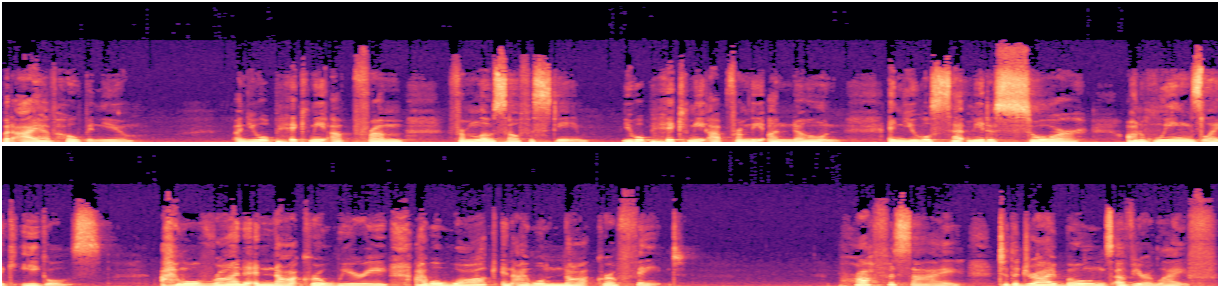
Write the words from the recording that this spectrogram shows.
but I have hope in you. And you will pick me up from, from low self esteem. You will pick me up from the unknown, and you will set me to soar on wings like eagles. I will run and not grow weary. I will walk and I will not grow faint. Prophesy to the dry bones of your life.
